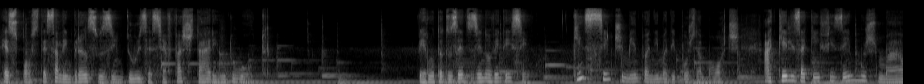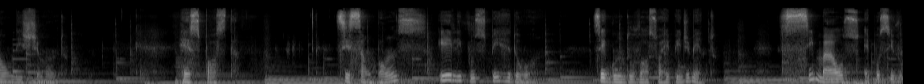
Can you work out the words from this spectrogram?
Resposta: essa lembrança os induz a se afastarem um do outro. Pergunta 295. Que sentimento anima depois da morte aqueles a quem fizemos mal neste mundo? Resposta: Se são bons, ele vos perdoa, segundo o vosso arrependimento. Se maus, é possível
